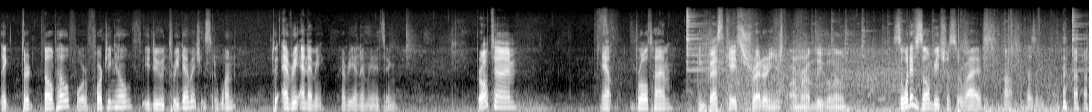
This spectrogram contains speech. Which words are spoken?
like 12 health or 14 health, you do three damage instead of one to every enemy. Every enemy, I think. Brawl time. Yeah, brawl time. I think best case Shredder and you just armor up, leave alone. So what if Zombie just survives? Oh, it doesn't.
